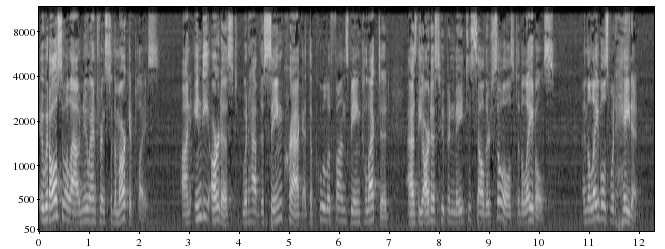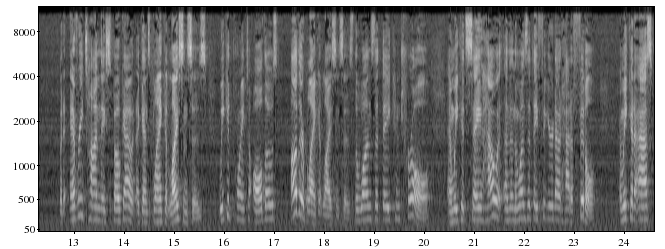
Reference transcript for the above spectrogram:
It would also allow new entrants to the marketplace. An indie artist would have the same crack at the pool of funds being collected as the artists who've been made to sell their souls to the labels. And the labels would hate it. But every time they spoke out against blanket licenses, we could point to all those other blanket licenses, the ones that they control, and we could say how, and then the ones that they figured out how to fiddle. And we could ask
